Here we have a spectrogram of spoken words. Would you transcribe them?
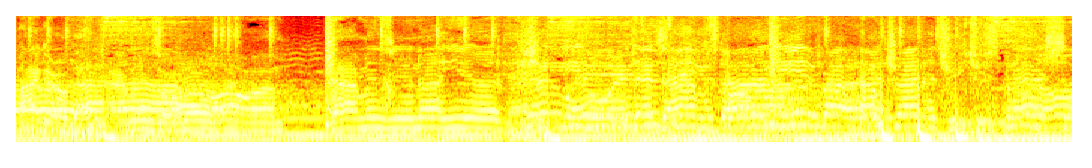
My girl got diamonds on her arm, diamonds in her ear. She even wear that diamonds on her ear. I'm treat you special.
